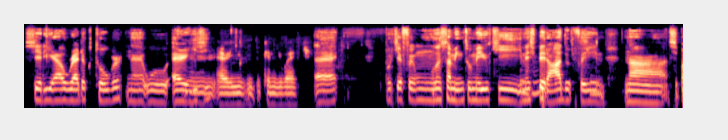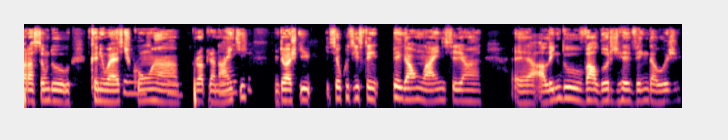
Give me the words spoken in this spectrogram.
seria o Red October, né? O Air Easy. Hum, Air Easy do Kanye West. É, porque foi um lançamento meio que Uhum. inesperado. Foi Sim. na separação do Kanye West Kanye com West a própria Nike. Nike. Então acho que se eu conseguisse ter- pegar online, seria, é, além do valor de revenda hoje,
